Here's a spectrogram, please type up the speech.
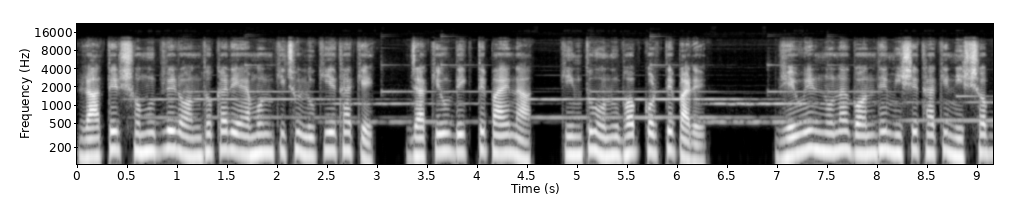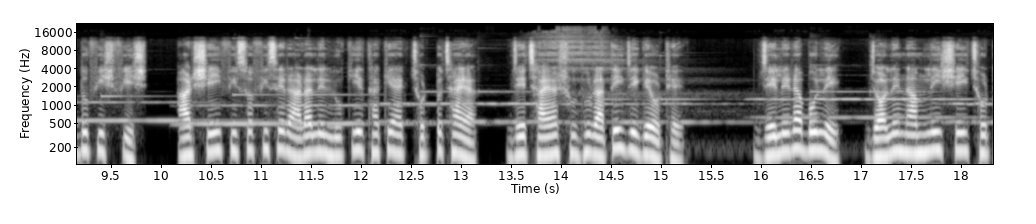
রাতের সমুদ্রের অন্ধকারে এমন কিছু লুকিয়ে থাকে, যা কেউ দেখতে পায় না, কিন্তু অনুভব করতে পারে। ঢেউয়ের নোনা গন্ধে মিশে থাকে নিঃশব্দ ফিসফিস, আর সেই ফিসফিসের আড়ালে লুকিয়ে থাকে এক ছোট্ট ছায়া, যে ছায়া শুধু রাতেই জেগে ওঠে। জেলেরা বলে, জলে নামলেই সেই ছোট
